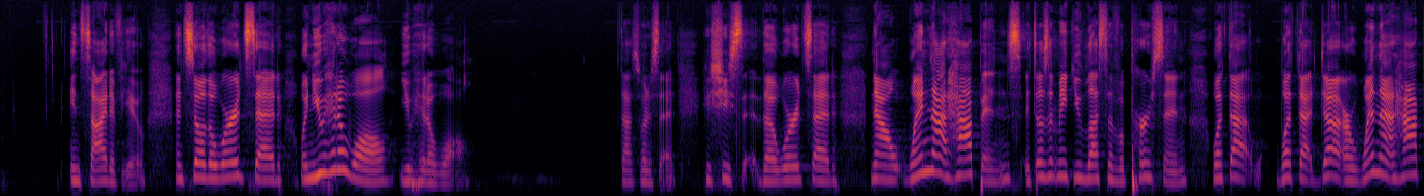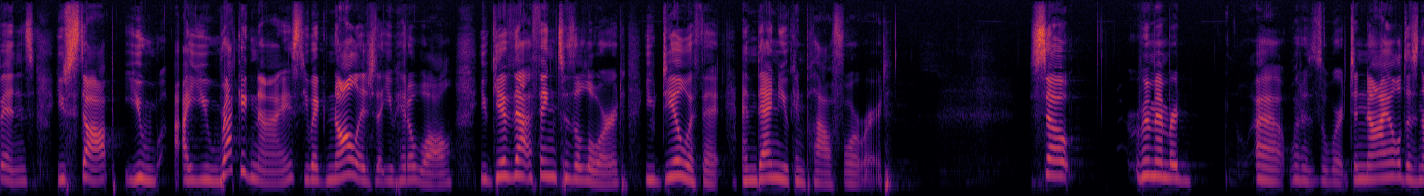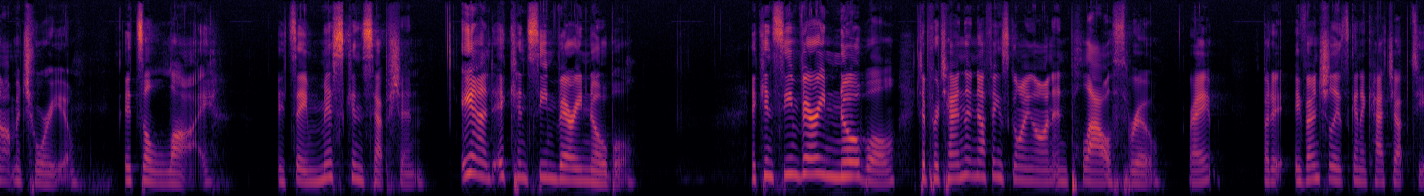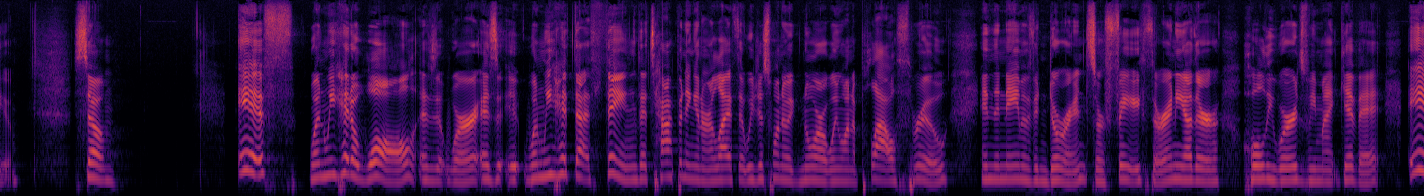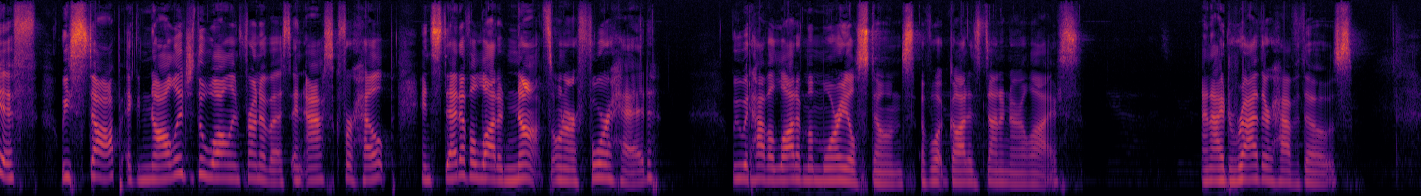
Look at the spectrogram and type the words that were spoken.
inside of you. And so the word said, when you hit a wall, you hit a wall. That's what it said. She, the word said, now when that happens, it doesn't make you less of a person. What that, what that does, or when that happens, you stop, you, uh, you recognize, you acknowledge that you hit a wall, you give that thing to the Lord, you deal with it, and then you can plow forward. So remember, uh, what is the word? Denial does not mature you. It's a lie. It's a misconception. And it can seem very noble. It can seem very noble to pretend that nothing's going on and plow through, right? But it, eventually it's going to catch up to you. So, if when we hit a wall, as it were, as it, when we hit that thing that's happening in our life that we just want to ignore, we want to plow through in the name of endurance or faith or any other holy words we might give it, if we stop, acknowledge the wall in front of us, and ask for help instead of a lot of knots on our forehead, we would have a lot of memorial stones of what God has done in our lives. And I'd rather have those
